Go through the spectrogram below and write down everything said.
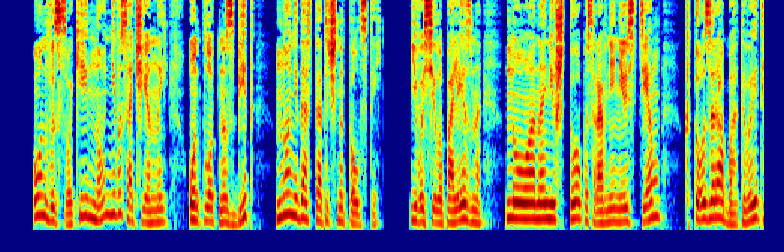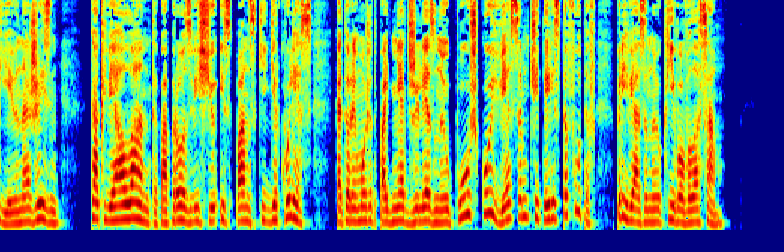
Он высокий, но невысоченный. Он плотно сбит, но недостаточно толстый. Его сила полезна, но она ничто по сравнению с тем, кто зарабатывает ею на жизнь, как Виоланте по прозвищу «Испанский Геркулес», который может поднять железную пушку весом 400 футов, привязанную к его волосам.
